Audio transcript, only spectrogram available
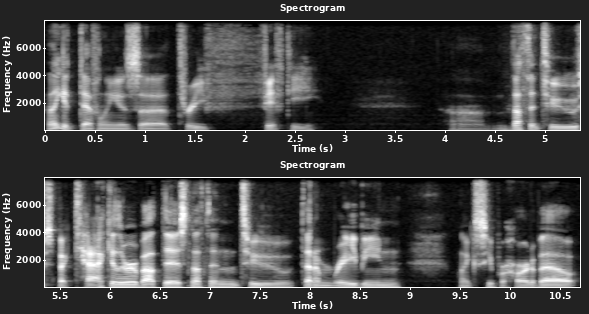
I think it definitely is a 350. Um, nothing too spectacular about this. Nothing to that I'm raving like super hard about.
